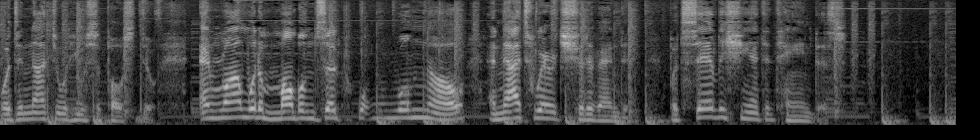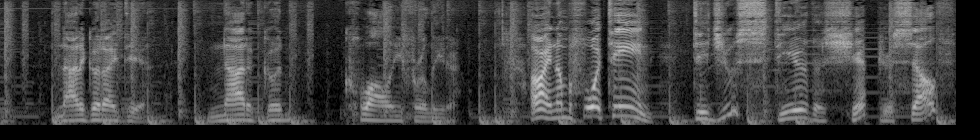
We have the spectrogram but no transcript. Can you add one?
or did not do what he was supposed to do? And Ron would have mumbled and said, well, well, no. And that's where it should have ended. But sadly, she entertained this. Not a good idea. Not a good quality for a leader. All right, number 14. Did you steer the ship yourself?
